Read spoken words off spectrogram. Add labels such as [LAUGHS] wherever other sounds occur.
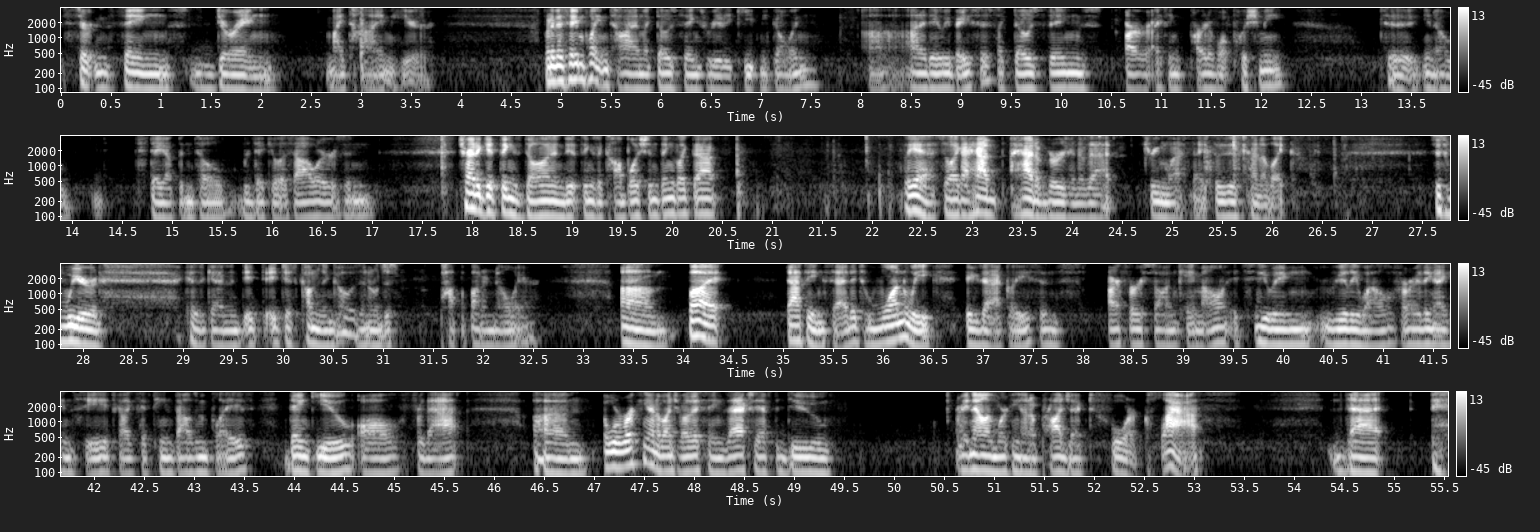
certain things during my time here. But at the same point in time, like those things really keep me going uh, on a daily basis. Like those things are, I think, part of what push me to, you know, stay up until ridiculous hours and try to get things done and get things accomplished and things like that. But yeah, so like I had I had a version of that dream last night. So it's just kind of like it's just weird because again, it, it just comes and goes and it'll just pop up out of nowhere. Um, but that being said, it's one week exactly since our first song came out. It's doing really well for everything I can see. It's got like 15,000 plays. Thank you all for that. Um, we're working on a bunch of other things. I actually have to do, right now, I'm working on a project for class that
